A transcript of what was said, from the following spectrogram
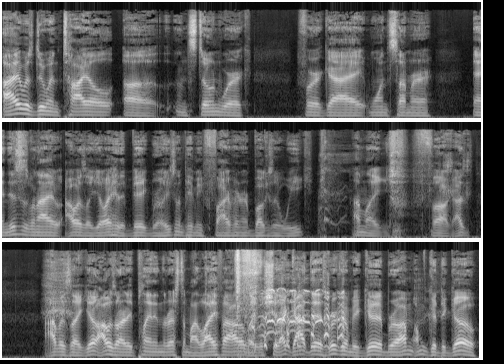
I was doing tile uh, and stonework for a guy one summer, and this is when I I was like, "Yo, I hit it big, bro. He's gonna pay me five hundred bucks a week." I'm like, "Fuck!" I I was like, "Yo, I was already planning the rest of my life out. I was like, well, shit, I got this. We're gonna be good, bro. I'm I'm good to go."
